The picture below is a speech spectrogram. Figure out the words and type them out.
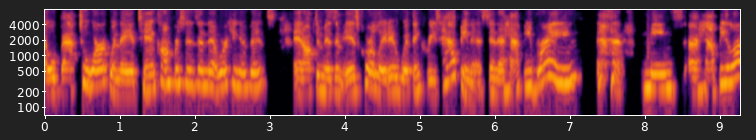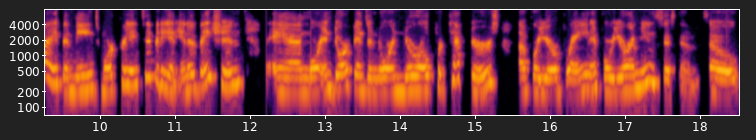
go back to work, when they attend conferences and networking events. And optimism is correlated with increased happiness. And a happy brain means a happy life. It means more creativity and innovation and more endorphins and more neuroprotectors uh, for your brain and for your immune system. So,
